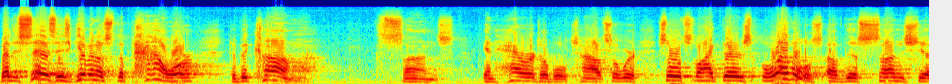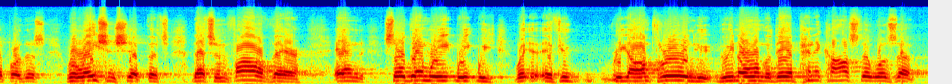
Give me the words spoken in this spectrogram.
but it says he's given us the power to become sons, inheritable child. So we're so it's like there's levels of this sonship or this relationship that's that's involved there. And so then we we, we, we if you read on through and you, we know on the day of Pentecost there was a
